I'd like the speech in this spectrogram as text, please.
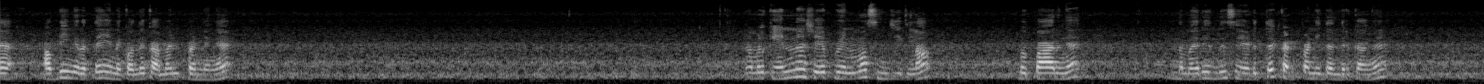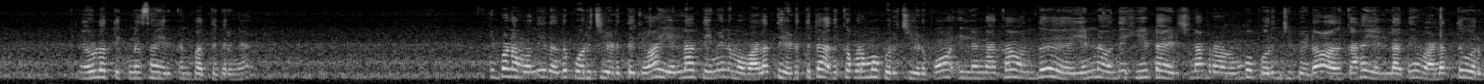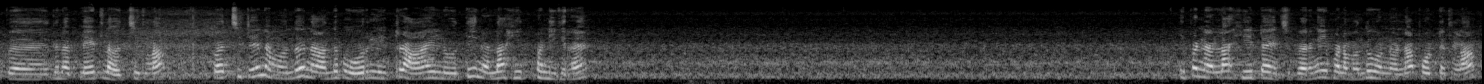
அப்படிங்கிறத எனக்கு வந்து கமெண்ட் பண்ணுங்கள் நம்மளுக்கு என்ன ஷேப் வேணுமோ செஞ்சுக்கலாம். இப்போ பாருங்கள் இந்த மாதிரி வந்து எடுத்து கட் பண்ணி தந்திருக்காங்க. எவ்வளோ திக்னஸாக இருக்குன்னு பார்த்துக்கிறேங்க இப்போ நம்ம வந்து இதை வந்து பொறிச்சு எடுத்துக்கலாம். எல்லாத்தையுமே நம்ம வளர்த்து எடுத்துகிட்டு அதுக்கப்புறமா பொறிச்சு எடுப்போம். இல்லைனாக்கா வந்து எண்ணெய் வந்து ஹீட் ஆகிடுச்சுன்னா அப்புறம் ரொம்ப பொரிஞ்சு போயிடும். அதுக்காக எல்லாத்தையும் வளர்த்து ஒரு இதில் பிளேட்டில் வச்சுக்கலாம். வச்சுட்டு நம்ம வந்து நான் வந்து இப்போ ஒரு லிட்டர் ஆயில் ஊற்றி நல்லா ஹீட் பண்ணிக்கிறேன். இப்போ நல்லா ஹீட் ஆயிடுச்சு பாருங்க. இப்போ நம்ம வந்து ஒன்று ஒன்றா போட்டுக்கலாம்.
